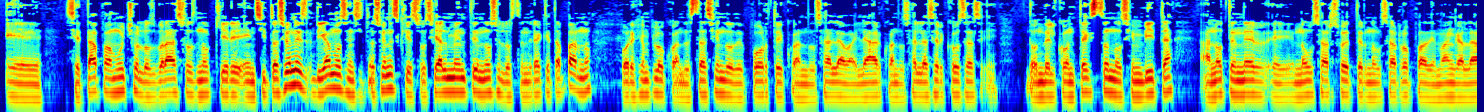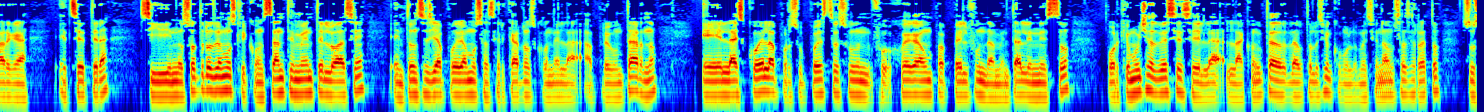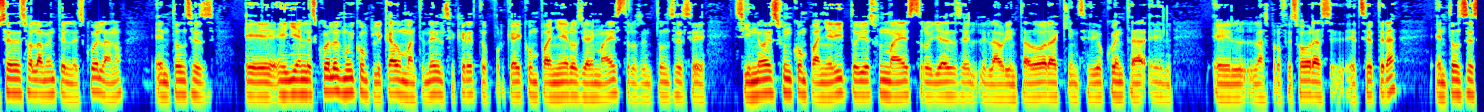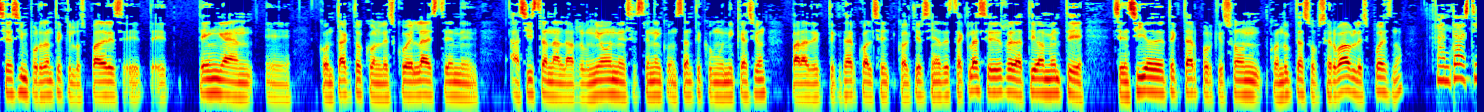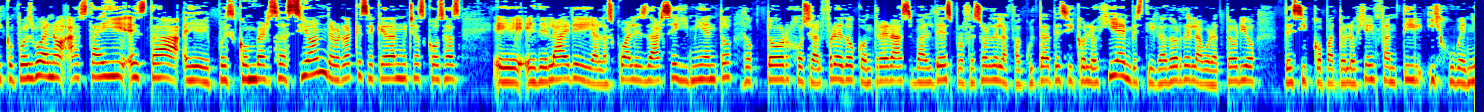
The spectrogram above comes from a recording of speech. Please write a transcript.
eh, se tapa mucho los brazos, no quiere, en situaciones, digamos, en situaciones que socialmente no se los tendría que tapar, ¿no? Por ejemplo, cuando está haciendo deporte, cuando sale a bailar, cuando sale a hacer cosas eh, donde el contexto nos invita a no tener, eh, no usar suéter, no usar ropa de manga larga, etcétera. Si nosotros vemos que constantemente lo hace, entonces ya podríamos acercarnos con él a, a preguntar, ¿no? Eh, la escuela, por supuesto, es un, juega un papel fundamental en esto, porque muchas veces eh, la, conducta de autolesión, como lo mencionamos hace rato, sucede solamente en la escuela, ¿no? Entonces, eh, y en la escuela es muy complicado mantener el secreto porque hay compañeros y hay maestros, entonces, si no es un compañerito y es un maestro, ya es la orientadora quien se dio cuenta, el, las profesoras, etcétera. Entonces es importante que los padres tengan contacto con la escuela, estén en, asistan a las reuniones, estén en constante comunicación para detectar cualquier señal de esta clase. Es relativamente sencillo de detectar porque son conductas observables, pues, ¿no? Fantástico. Pues bueno, hasta ahí esta eh, pues conversación. De verdad que se quedan muchas cosas eh, en el aire y a las cuales dar seguimiento. Doctor José Alfredo Contreras Valdés, profesor de la Facultad de Psicología, investigador del Laboratorio de Psicopatología Infantil y Juvenil,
